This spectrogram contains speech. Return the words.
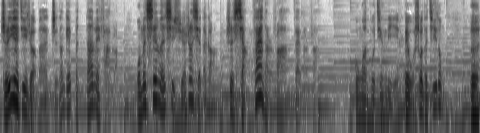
职业记者们只能给本单位发稿，我们新闻系学生写的稿是想在哪儿发在哪儿发。公关部经理被我说的激动，呃，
